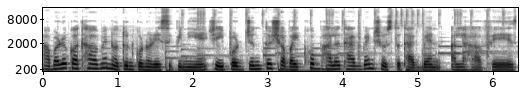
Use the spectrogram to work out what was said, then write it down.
আবারও কথা হবে নতুন কোনো রেসিপি নিয়ে। সেই পর্যন্ত সবাই খুব ভালো থাকবেন, সুস্থ থাকবেন। আল্লাহ হাফেজ।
